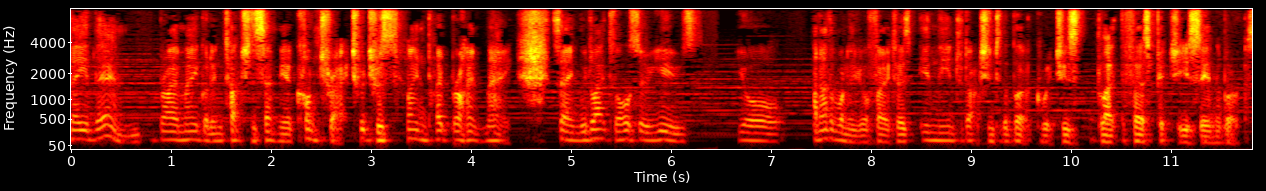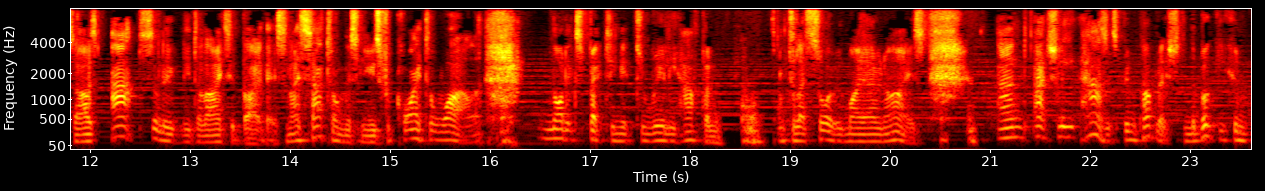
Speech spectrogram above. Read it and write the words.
they then, Brian May got in touch and sent me a contract, which was signed by Brian May, saying, We'd like to also use your another one of your photos in the introduction to the book, which is like the first picture you see in the book. So I was absolutely delighted by this, and I sat on this news for quite a while, not expecting it to really happen until I saw it with my own eyes. And actually, it has. It's been published. And the book you can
